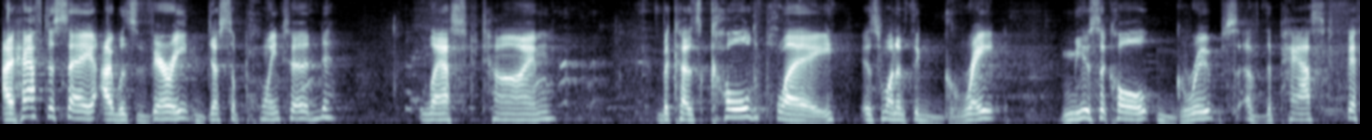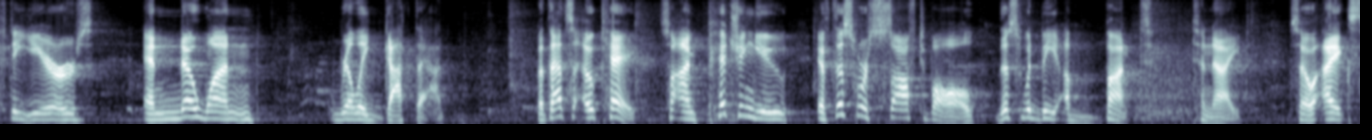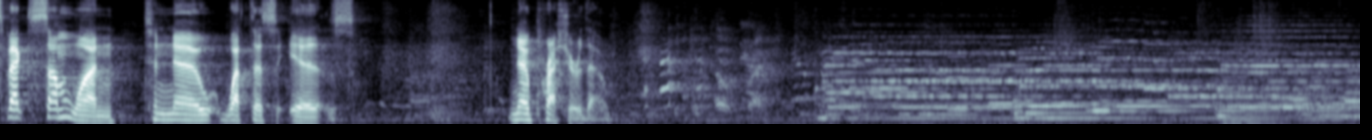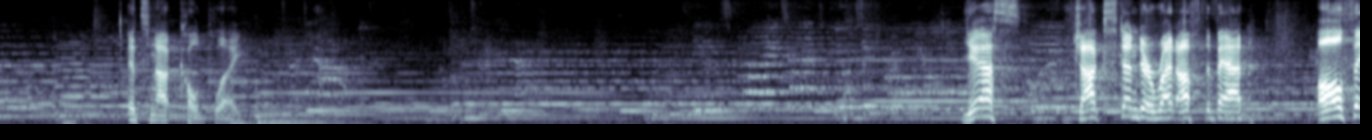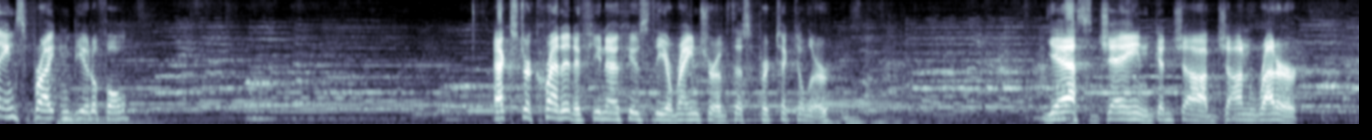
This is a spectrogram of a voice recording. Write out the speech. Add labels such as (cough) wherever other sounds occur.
I have to say, I was very disappointed last time because Coldplay is one of the great musical groups of the past 50 years, and no one really got that. But that's okay. So I'm pitching you if this were softball, this would be a bunt tonight. So I expect someone to know what this is. No pressure, though. It's not Coldplay. Yes, Jock Stender right off the bat. All things bright and beautiful. Extra credit if you know who's the arranger of this particular. Yes, Jane, good job. John Rutter.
